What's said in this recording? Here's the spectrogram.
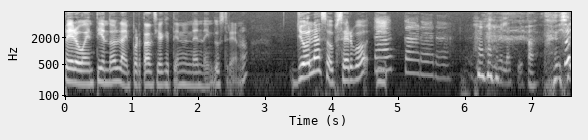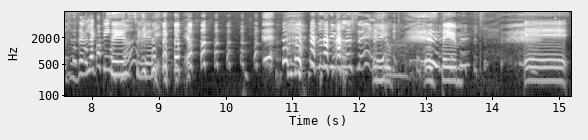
pero entiendo la importancia que tienen en la industria, ¿no? Yo las observo y... Ta, tarara. Sí me la sé. Ah. Es de Blackpink, Sí, ¿no? sí, es. Esa sí me la sé. loop. Este. Eh,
